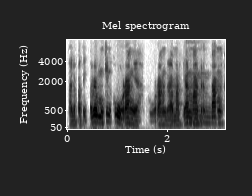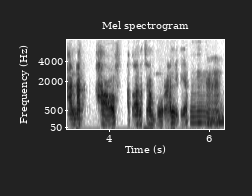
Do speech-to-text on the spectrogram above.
tanda petik tapi mungkin kurang ya kurang dalam artian Hmm. mother tongue anak half atau anak campuran gitu ya Mm-mm.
